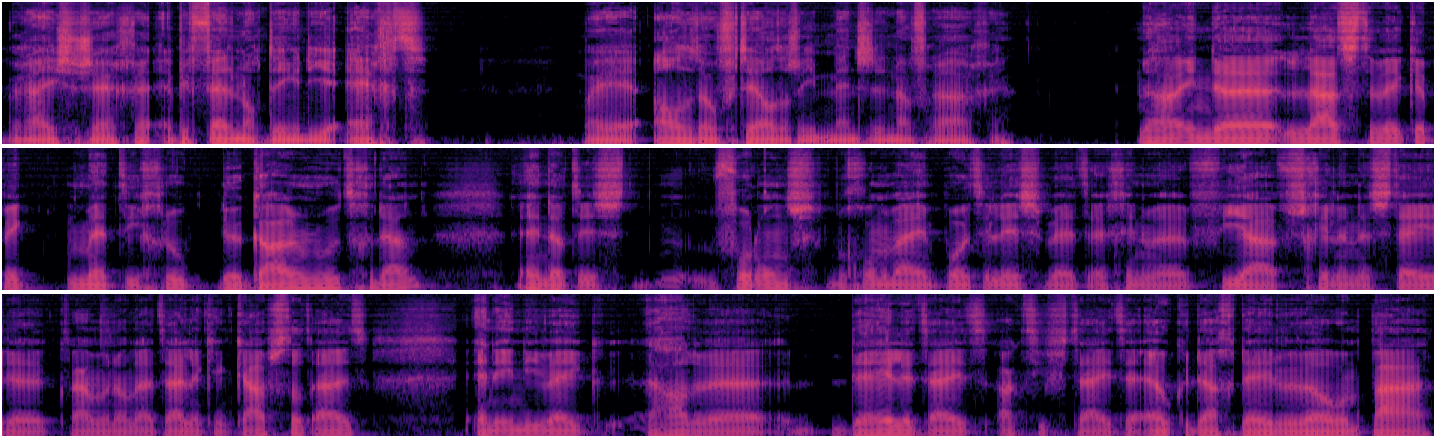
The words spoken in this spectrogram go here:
reizen zeggen? Heb je verder nog dingen die je echt, waar je altijd over vertelt als mensen ernaar vragen? Nou, in de laatste week heb ik met die groep de Garden Route gedaan. En dat is voor ons begonnen wij in Port Elizabeth en gingen we via verschillende steden kwamen we dan uiteindelijk in Kaapstad uit. En in die week hadden we de hele tijd activiteiten. Elke dag deden we wel een paar.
